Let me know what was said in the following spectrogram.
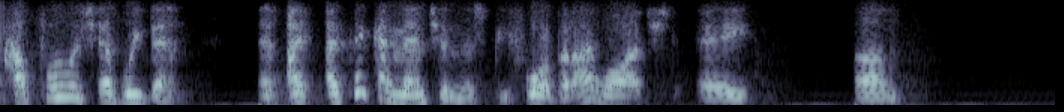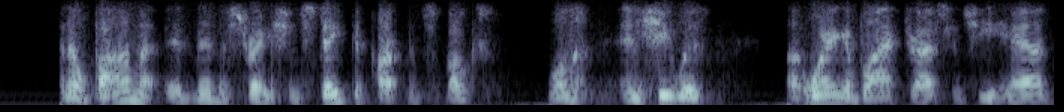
how foolish have we been? And I, I think I mentioned this before, but I watched a um, an Obama administration State Department spokeswoman, and she was uh, wearing a black dress, and she had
